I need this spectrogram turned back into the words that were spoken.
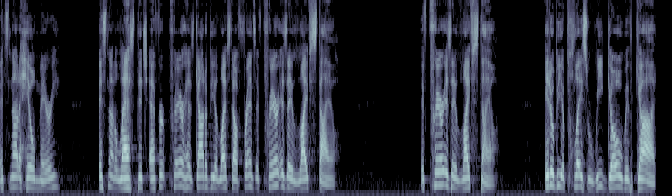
It's not a Hail Mary. It's not a last ditch effort. Prayer has got to be a lifestyle. Friends, if prayer is a lifestyle, if prayer is a lifestyle, It'll be a place where we go with God,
